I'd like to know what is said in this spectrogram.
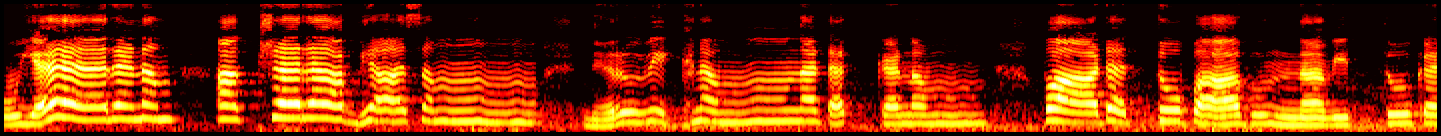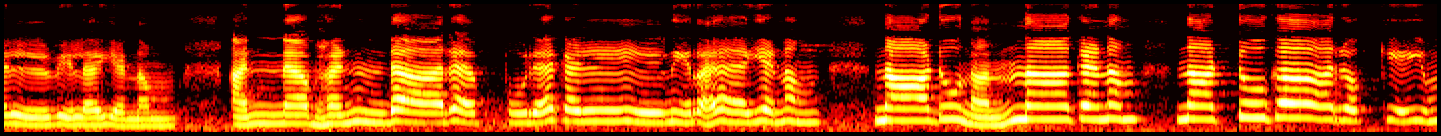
ഉയരണം. അക്ഷരാഭ്യാസം നിർവിഘ്നം നടക്കണം. പാടത്തു പാകുന്ന വിത്തുകൾ വിളയണം. അന്നഭണ്ഡാരപ്പുരകൾ നിറയണം. നാടു നന്നാകണം. നാട്ടുകാരൊക്കെയും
